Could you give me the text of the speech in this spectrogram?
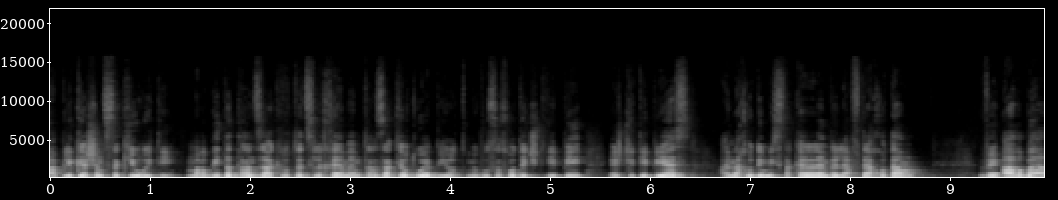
Application Security. מרבית הטרנזקציות אצלכם הן טרנזקציות ווביות, מבוססות HTTP, HTTPS, אנחנו יודעים להסתכל עליהן ולאבטח אותן. וארבע,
